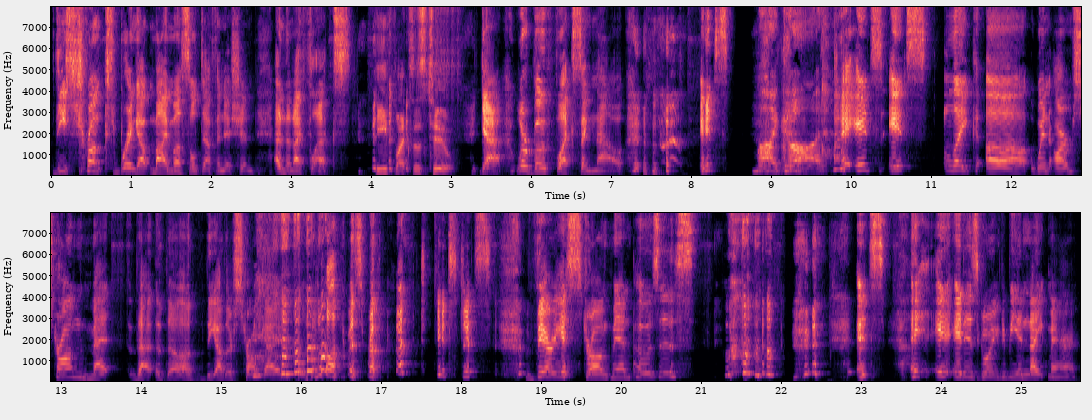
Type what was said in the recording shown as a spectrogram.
These trunks bring out my muscle definition, and then I flex. He flexes too. Yeah, we're both flexing now. it's My God. it's it's like uh when Armstrong met that the the other strong guy in Full Alchemist Brotherhood. It's just various strongman poses. it's it, it, it is going to be a nightmare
